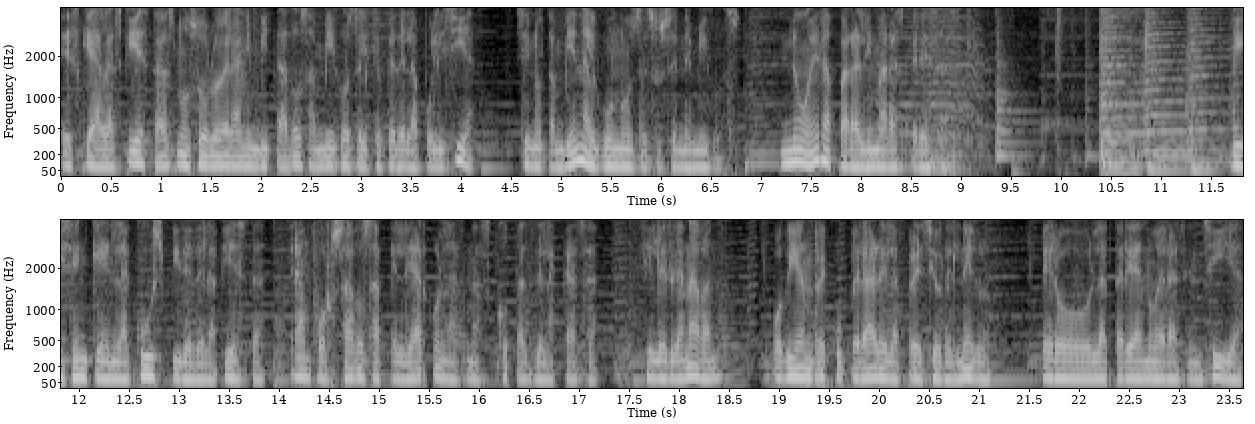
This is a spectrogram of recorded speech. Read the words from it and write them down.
es que a las fiestas no solo eran invitados amigos del jefe de la policía, sino también algunos de sus enemigos. No era para limar asperezas. Dicen que en la cúspide de la fiesta eran forzados a pelear con las mascotas de la casa. Si les ganaban, podían recuperar el aprecio del negro pero la tarea no era sencilla.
